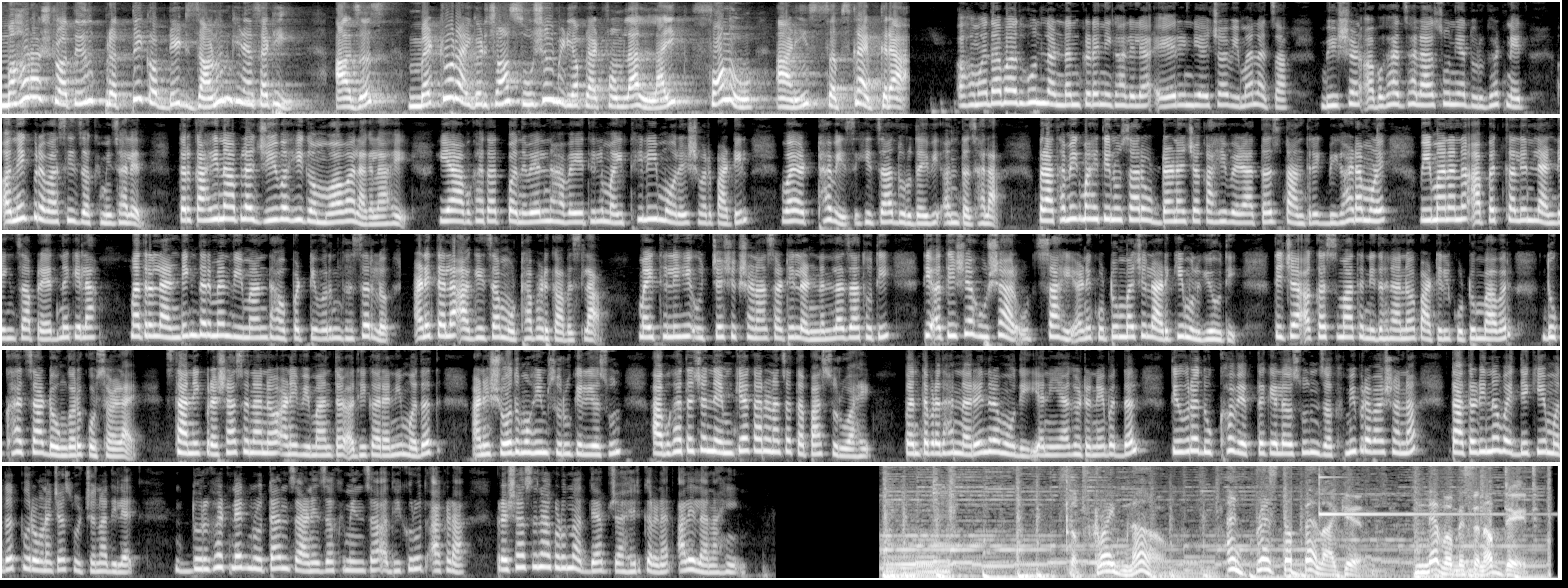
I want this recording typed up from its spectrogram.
महाराष्ट्रातील प्रत्येक अपडेट जाणून घेण्यासाठी आजच मेट्रो रायगडच्या सोशल मीडिया प्लॅटफॉर्मला लाईक फॉलो आणि सबस्क्राईब करा. अहमदाबादहून लंडनकडे निघालेल्या एअर इंडियाच्या विमानाचा भीषण अपघात झाला असून या दुर्घटनेत अनेक प्रवासी जखमी झालेत. तर काहींना आपला जीवही गमवावा लागला आहे. या अपघातात पनवेल न्हावे येथील मैथिली मोरेश्वर पाटील वय अठ्ठावीस हिचा दुर्दैवी अंत झाला. प्राथमिक माहितीनुसार उड्डाणाच्या काही वेळातच तांत्रिक बिघाडामुळे विमानानं आपत्कालीन लँडिंगचा प्रयत्न केला. मात्र लँडिंग दरम्यान विमान धावपट्टीवरून घसरलं आणि त्याला आगीचा मोठा भडका बसला. मैथिली ही उच्च शिक्षणासाठी लंडनला जात होती. ती अतिशय हुशार उत्साही आणि कुटुंबाची लाडकी मुलगी होती. तिच्या अकस्मात निधनानं पाटील कुटुंबावर दुःखाचा डोंगर कोसळलाय. स्थानिक प्रशासनानं आणि विमानतळ अधिकाऱ्यांनी मदत आणि शोध मोहीम सुरू केली असून अपघाताच्या नेमक्या कारणाचा तपास सुरू आहे. पंतप्रधान नरेंद्र मोदी यांनी या घटनेबद्दल तीव्र दुःख व्यक्त केलं असून जखमी प्रवाशांना तातडीनं वैद्यकीय मदत पुरवण्याच्या सूचना दिल्या आहेत दुर्घटनेत मृतांचा आणि जखमींचा अधिकृत आकडा प्रशासनाकडून अद्याप जाहीर करण्यात आलेला नाही. सबस्क्राईब ना and press the bell icon never miss an update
